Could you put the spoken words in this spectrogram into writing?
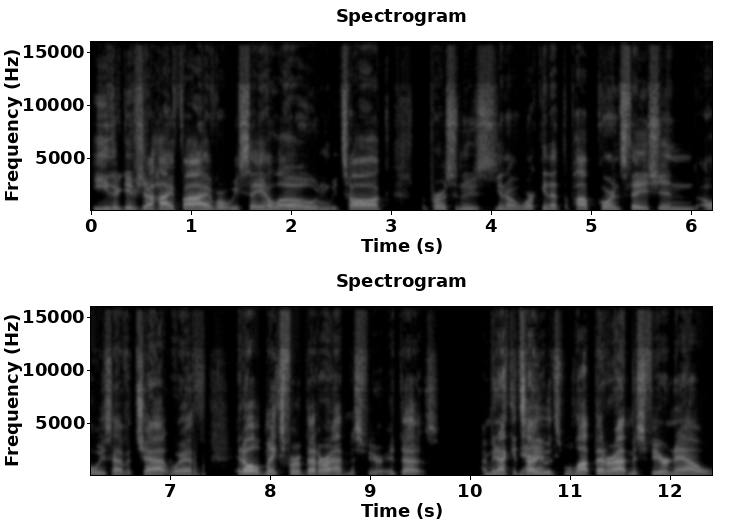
he either gives you a high five or we say hello and we talk. The person who's, you know, working at the popcorn station, always have a chat with it all makes for a better atmosphere. It does. I mean, I can tell you it's a lot better atmosphere now,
